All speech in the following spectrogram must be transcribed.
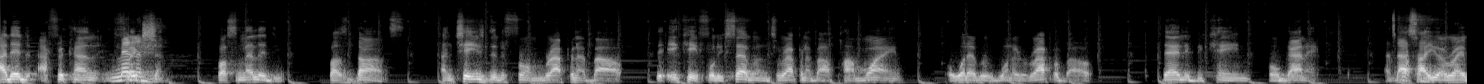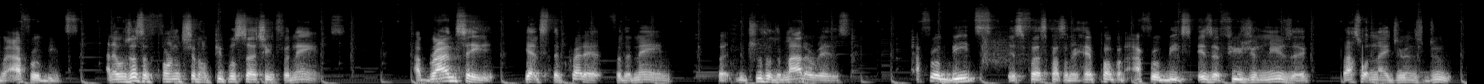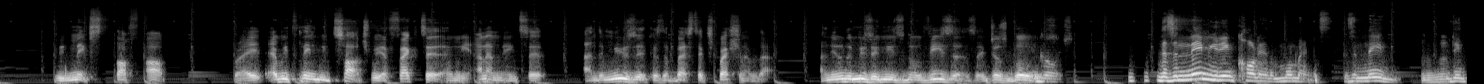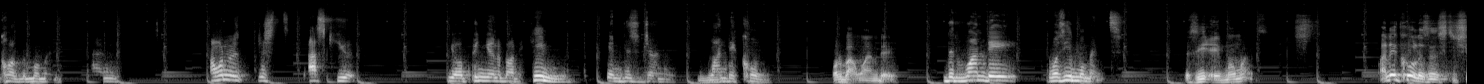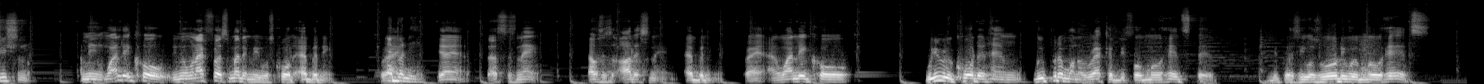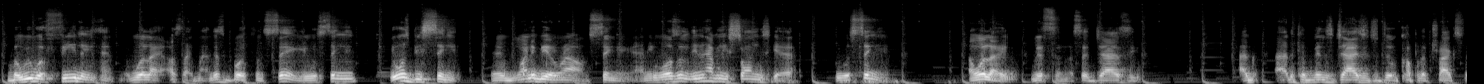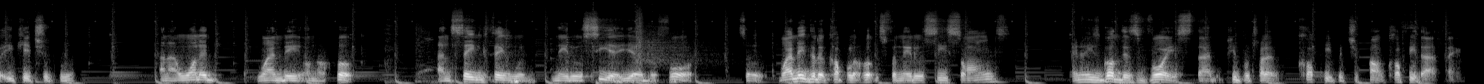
Added African Melody. inflection plus melody plus dance and changed it from rapping about the AK 47 to rapping about palm wine or whatever we wanted to rap about, then it became organic. And that's how you arrive at Afro beats. And it was just a function of people searching for names. A brand Abrantee gets the credit for the name, but the truth of the matter is, Afro beats is first cousin of hip hop, and Afro beats is a fusion music. That's what Nigerians do. We mix stuff up, right? Everything we touch, we affect it and we animate it, and the music is the best expression of that. And you know, the music needs no visas; it just goes. It goes. There's a name you didn't call in the moment. There's a name Mhm. you didn't call in the moment. And I want to just ask you your opinion about him in this journey, Mhm. Wande Coal. What about one day? That one day was he a moment? Is he a moment? Wande Coal is institutional. I mean, Wande Coal, you know, when I first met him, he was called Ebony. right? Ebony. Yeah, yeah, that's his name. That was his artist name, Ebony, right? And Wande Coal, we recorded him, we put him on a record before Mo Hits did because he was rolling with Mo Hits, but we were feeling him. We're like, I was like, man, this boy can sing. He was singing, he always be singing. He wanted to be around singing, and he wasn't, he didn't have any songs yet. He was singing. And we're like, listen, I said, Jazzy. I, I had to convince Jazzy to do a couple of tracks for Ikechukwu. And I wanted day on the hook And same thing with Naeto C a year before. So they did a couple of hooks for Naeto C songs, and he's got this voice that people try to copy, but you can't copy that thing.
